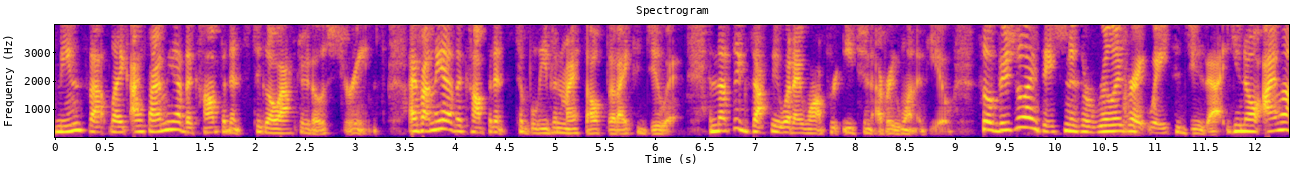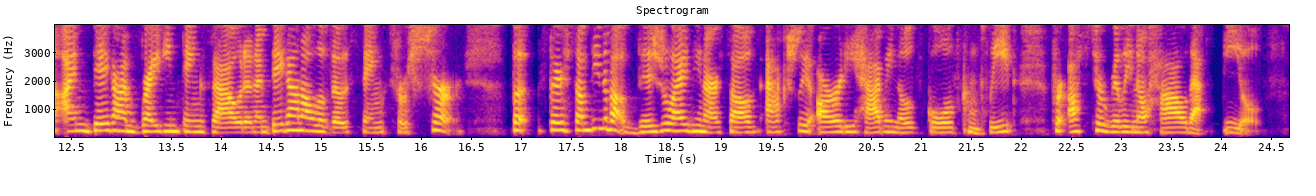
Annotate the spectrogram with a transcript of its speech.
means that like I finally had the confidence to go after those dreams. I finally had the confidence to believe in myself that I could do it. And that's exactly what I want for each and every one of you. So visualization is a really great way to do that. You know, I'm a, I'm big on writing things out and I'm big on all of those things for sure. But there's something about visualizing ourselves actually already having those goals complete for us to really know how that feels.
